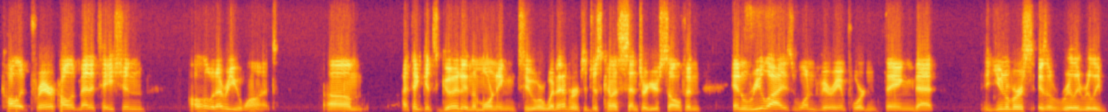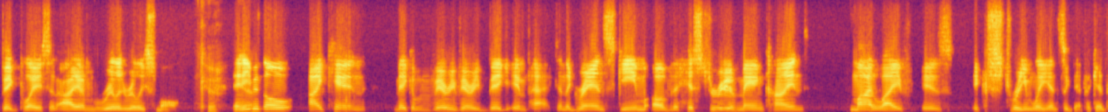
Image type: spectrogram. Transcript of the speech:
call it prayer, call it meditation, call it whatever you want. Um, I think it's good in the morning to, or whatever to just kind of center yourself and and realize one very important thing that the universe is a really, really big place, and I am really, really small. And Yeah. even though I can make a very, very big impact in the grand scheme of the history of mankind, my life is extremely insignificant.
